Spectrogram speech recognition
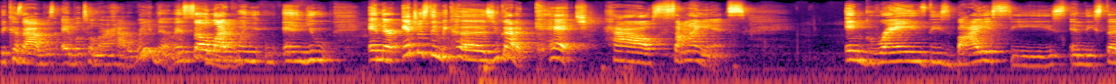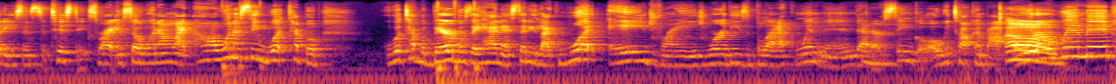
because I was able to learn how to read them. And so mm-hmm. like when you and you and they're interesting because you got to catch how science ingrains these biases in these studies and statistics, right? And so when I'm like, oh, I want to see what type of what type of variables they had in that study. Like, what age range were these black women that are single? Are we talking about Oh. older women?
